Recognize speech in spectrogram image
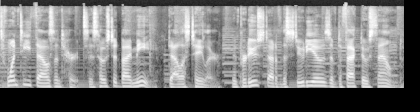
20,000 Hertz is hosted by me, Dallas Taylor, and produced out of the studios of Defacto Sound,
